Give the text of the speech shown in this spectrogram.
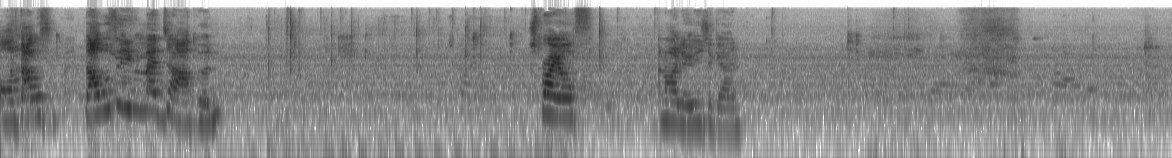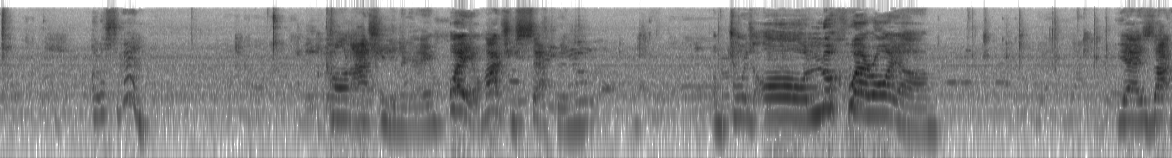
Oh, that was that wasn't even meant to happen. Spray off, and I lose again. I lost again. Actually the game. Wait, I'm actually second. I'm joined. Oh, look where I am. Yeah, Zach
